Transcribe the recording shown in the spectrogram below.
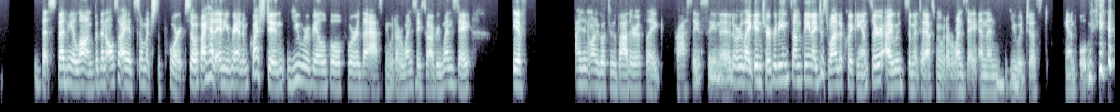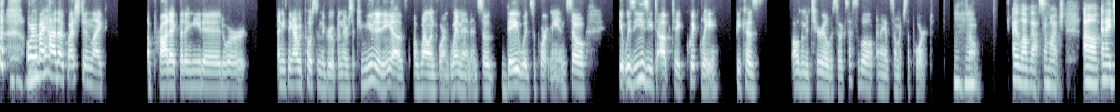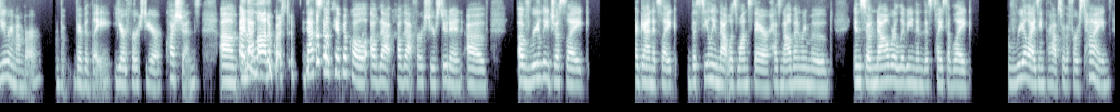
that sped me along. But then also I had so much support. So if I had any random question, you were available for the Ask Me Whatever Wednesday. So every Wednesday, if I didn't want to go through the bother of like processing it or like interpreting something, I just wanted a quick answer, I would submit to Ask Me Whatever Wednesday, and then mm-hmm. you would just handhold me. mm-hmm. Or if I had a question like a product that I needed or anything, I would post in the group, and there's a community of, of well informed women. And so they would support me. And so it was easy to uptake quickly because all the material was so accessible and I had so much support. Mm-hmm. So I love that so much. Um, and I do remember v- vividly your first year questions. Um, and, and a lot of questions. that's so typical of that of that first year student of of really just like again, it's like the ceiling that was once there has now been removed. And so now we're living in this place of like realizing perhaps for the first time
